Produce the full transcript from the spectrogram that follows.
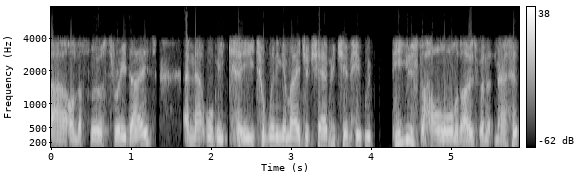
uh, on the first three days, and that will be key to winning a major championship. He would he used to hole all of those when it mattered,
